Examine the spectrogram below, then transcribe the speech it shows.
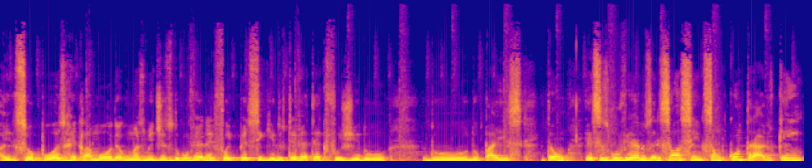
ele se opôs, reclamou de algumas medidas do governo, ele foi perseguido e teve até que fugir do, do, do país. Então, esses governos, eles são assim, são contrários. Quem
